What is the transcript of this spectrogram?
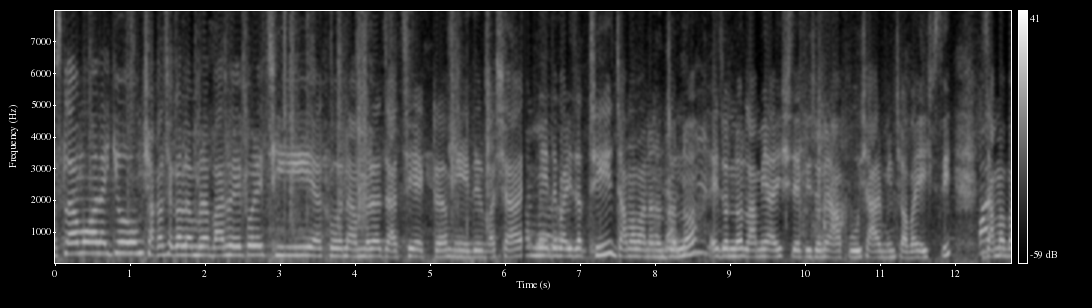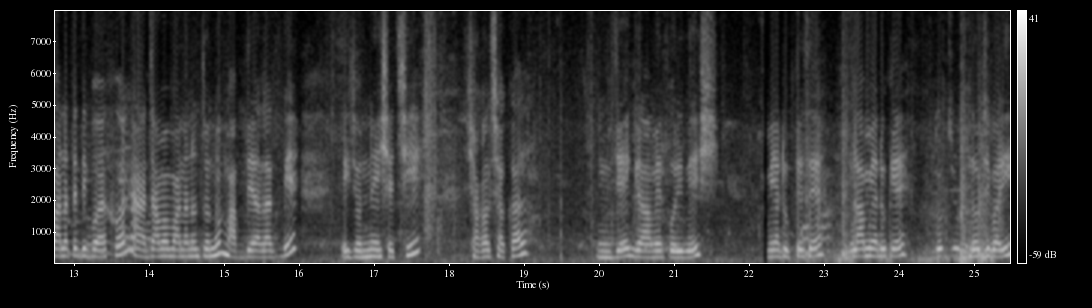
আসসালামু আলাইকুম। সকাল সকাল আমরা বার হয়ে পড়েছি। এখন আমরা যাচ্ছি একটা মেয়েদের বাসায়। মেয়েদের বাড়ি যাচ্ছি জামা বানানোর জন্য। এই জন্য লামিয়া এসছে, পিছনে আপু, শারমিন সবাই এসছি। জামা বানাতে দিব এখন। আর জামা বানানোর জন্য মাপ দেওয়া লাগবে। এই জন্য এসেছি সকাল সকাল যে গ্রামের পরিবেশ। লামিয়া ঢুকতেছে। লামিয়া ঢুকে। দর্জি বাড়ি।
